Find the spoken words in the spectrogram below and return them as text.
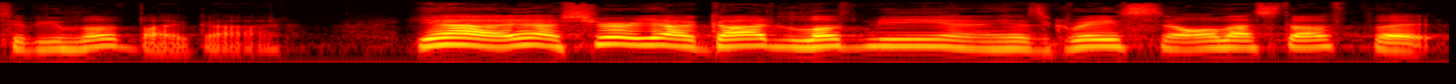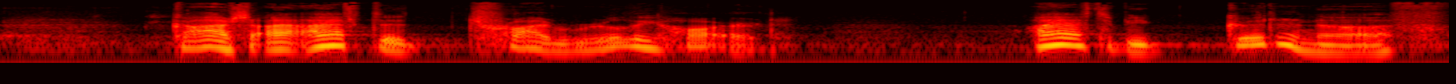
to be loved by God. Yeah, yeah, sure, yeah, God loved me and His grace and all that stuff, but gosh, I, have to try really hard. I have to be good enough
